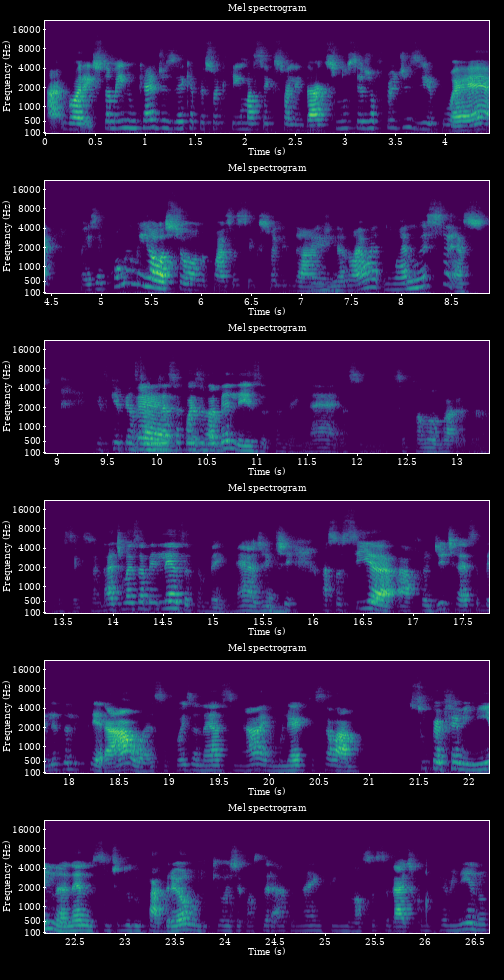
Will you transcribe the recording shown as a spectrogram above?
Agora, isso também não quer dizer que a pessoa que tem uma sexualidade, isso não seja afrodisíaco. É, mas é como eu me relaciono com essa sexualidade, é. né? Não é, não é no excesso. Eu fiquei pensando é, nessa coisa exatamente. da beleza também, né? Assim, que você falou agora da sexualidade, mas a beleza também, né? A gente associa a Afrodite a essa beleza literal, a essa coisa, né, assim, ah, a mulher que sei lá, super feminina, né, no sentido do padrão, do que hoje é considerado, né, enfim, na nossa sociedade como feminino,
